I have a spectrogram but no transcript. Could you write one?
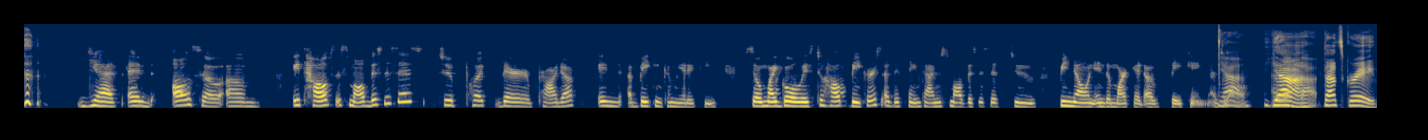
Yes, and also um, it helps small businesses to put their product in a baking community. So my goal is to help bakers at the same time small businesses to be known in the market of baking as yeah. well. I Yeah, that. that's great.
